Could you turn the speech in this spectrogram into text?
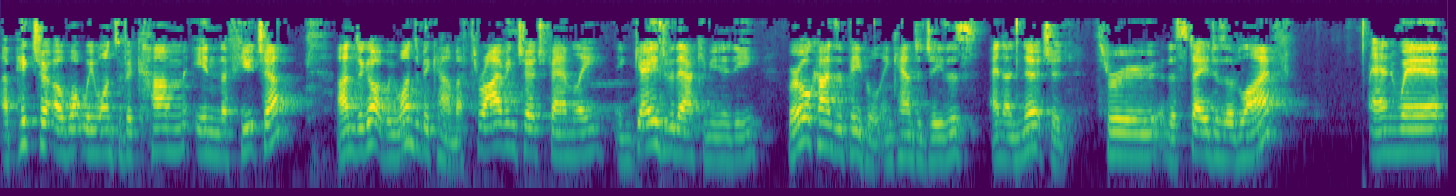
a picture of what we want to become in the future under God. We want to become a thriving church family, engaged with our community, where all kinds of people encounter Jesus and are nurtured through the stages of life, and where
